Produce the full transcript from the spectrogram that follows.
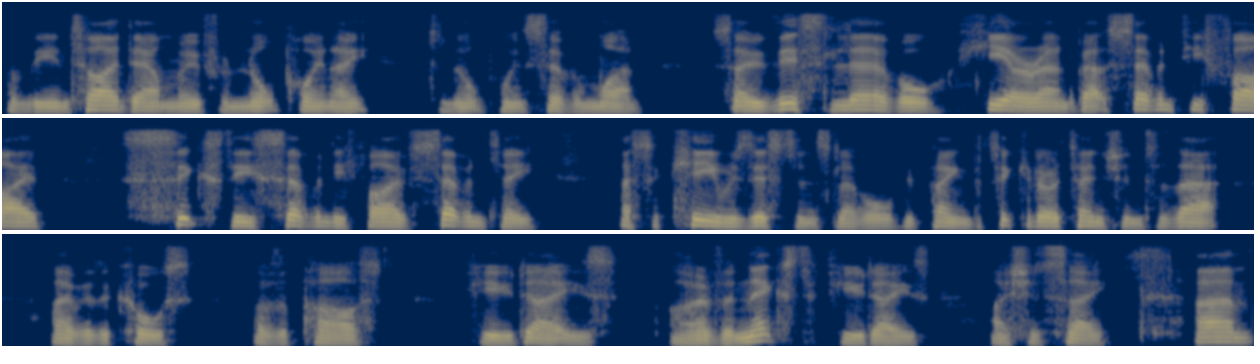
from the entire down move from 0.8 to 0.71. So this level here around about 75, 60, 75, 70, that's a key resistance level. We'll be paying particular attention to that over the course of the past few days, or over the next few days, I should say. Um,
